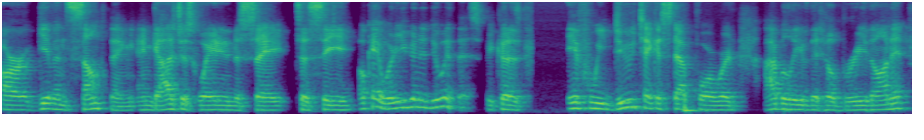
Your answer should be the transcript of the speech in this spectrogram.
are given something and God's just waiting to say to see, okay, what are you going to do with this? Because if we do take a step forward, I believe that he'll breathe on it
